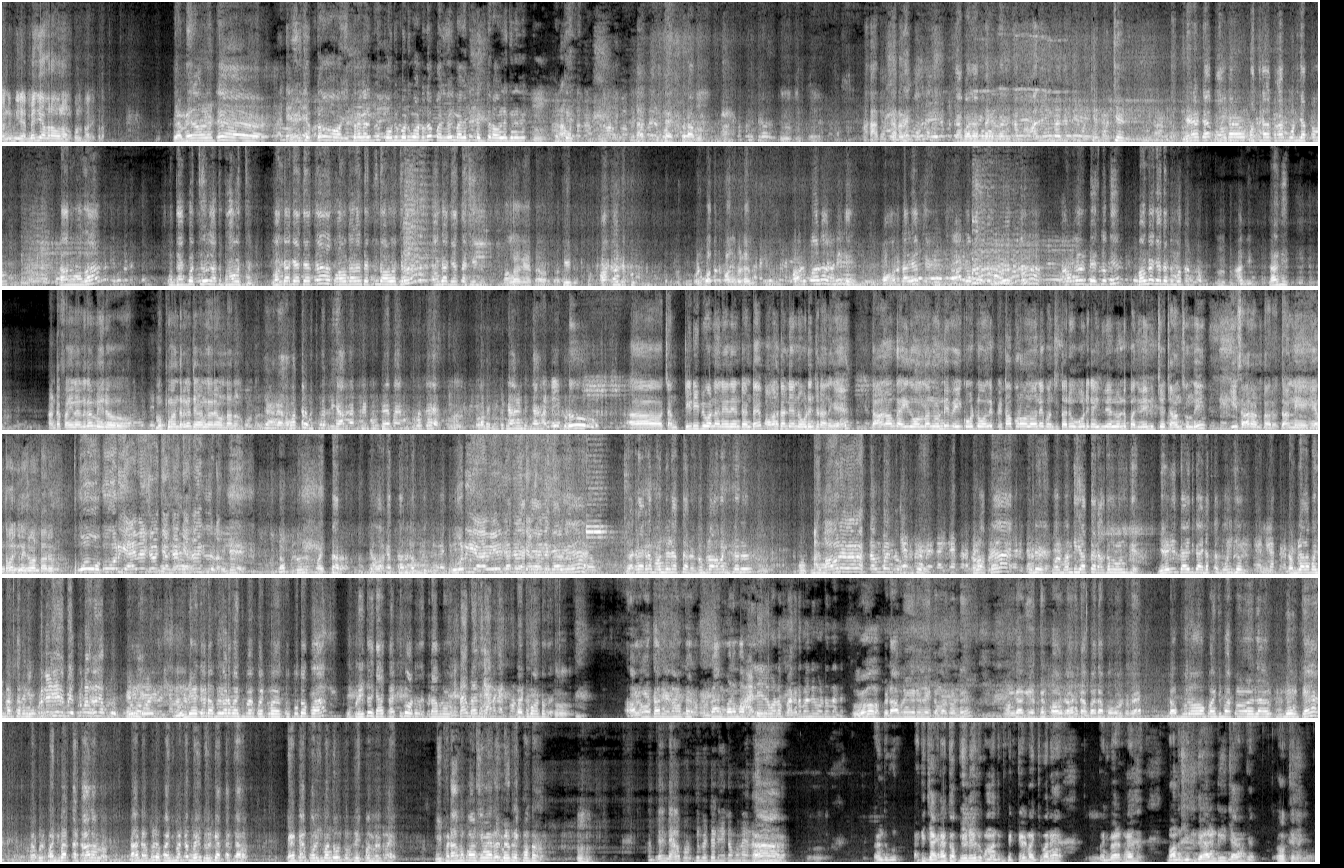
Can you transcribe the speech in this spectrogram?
అంటే మీరు ఎమ్మెల్యే ఎవరు అవ్వాలనుకుంటున్నారు ఇక్కడ? ఎమ్మెల్యే అంటే నేను చెప్తాం ఇద్దరు కలిపి పోటీ పట్టుకు ఉంటుంది పదివేలు మెజార్టీ నెక్కితే రావులు ఎక్కినది అంతే. ఏంటంటే పవన్ కళ్యాణ్ కొత్తగా పిల్లలు పోటీ చేస్తాం. దానివల్ల తగ్గొచ్చు లేకపోతే పోవచ్చు. వంగ గీత అయితే పవన్ కళ్యాణ్ తెప్పి దాని వచ్చిన వంగ గీత సీటు. వంగ గీత వస్తారు. సీటు. పవన్ కళ్యాణ్ తెప్పి ఓడిపోతారు పవన్ కళ్యాణ్ పవన్ కళ్యాణ్ అనేది పవన్ కళ్యాణ్ పవన్ కళ్యాణ్ ప్లేస్లోకి వంగ గీత తప్పిపోతారు అది అది. అంటే ఫైనల్గా మీరు ముఖ్యమంత్రిగా జగన్ గారే ఉండాలనుకుంటున్నారు. వాళ్ళ అంటే ఇప్పుడు టీడీపీ వాళ్ళు అనేది ఏంటంటే పవన్ కళ్యాణ్ ఓడించడానికి దాదాపుగా ఐదు వందల నుండి వెయ్యి కోట్లు ఓన్లీ పిఠాపురంలోనే పంచుతారు. ఓటుకి ఐదు వేల నుండి పదివేలు ఇచ్చే ఛాన్స్ ఉంది. ఈసారి అంటున్నారు. దాన్ని ఎంతవరకు నిజం అంటారు ఏంటి? డబ్బులు డబ్బులు? ఎక్కడెక్కడ మందు డబ్బులు పంచుతారు? అది అప్పుడే అంటే వాళ్ళ మంది చేస్తారు అసలు ముందుకి. ఏది ఐదు కాసేస్తారు పోలీసు. డబ్బులు ఎలా పంచి పెడతారండి ముందైతే డబ్బులు కూడా మంచి పట్టి తక్కువ తక్కువ. ఇప్పుడైతే చాలా గట్టిగా ఉంటుంది. ఇప్పుడు అప్పుడు గట్టిగా ఉంటుంది. వాళ్ళు ఉంటారు ఇలా ఉంటారు. కూడా పగడబంది ఉంటుందండి. ఓ పిఠాపురం ఏరియాలో ఇక్కడ మాత్రం వంగా గీసుకొని పవన్ కళ్యాణ్ దెబ్బ దెబ్బగా ఉంటుంది. డబ్బులు ఇలా ఉంటే డబ్బులు పంచిపెడతారు కాదన్నాం కానీ డబ్బులు పంచిపెట్టడం పోయి దొరికేస్తారు జనం. ఏంటంటే పోలీసు బంధువులు తుంపులు ఎక్కువ మిలిటరీ. ఈ పిఠాపురం కోనసీమ ఏరియాలో మిలిటరీ ఎక్కువ ఉంటారు. అంటే. అందుకు అయితే జగన్ అయితే తప్పే లేదు మందికి పెట్టాడు మంచి పనే. మంచి పెట్టలేదు వంద సీట్లు గ్యారంటీ జగన్కి. ఓకేనండి.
